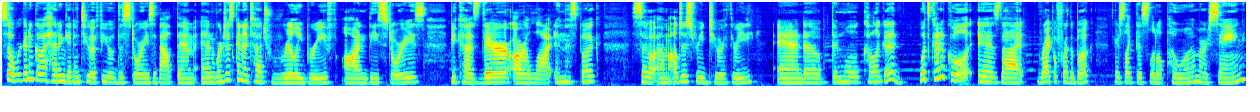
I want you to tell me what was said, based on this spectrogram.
So, we're going to go ahead and get into a few of the stories about them, and we're just going to touch really brief on these stories because there are a lot in this book. So, um, I'll just read two or three and uh, then we'll call it good. What's kind of cool is that right before the book, there's like this little poem or saying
